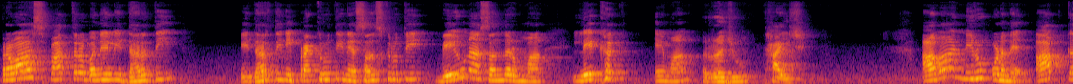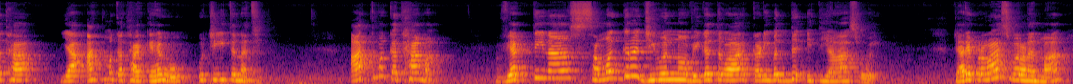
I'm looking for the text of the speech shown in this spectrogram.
પ્રવાસ પાત્ર બનેલી ધરતી એ ધરતીની પ્રકૃતિ ને સંસ્કૃતિ બેઉના સંદર્ભમાં લેખક એમાં રજૂ થાય છે. આવા નિરૂપણને આપકથા યા આત્મકથા કહેવું ઉચિત નથી. આત્મકથામાં વ્યક્તિના સમગ્ર જીવનનો વિગતવાર કડીબદ્ધ ઇતિહાસ હોય. જ્યારે પ્રવાસ વર્ણનમાં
